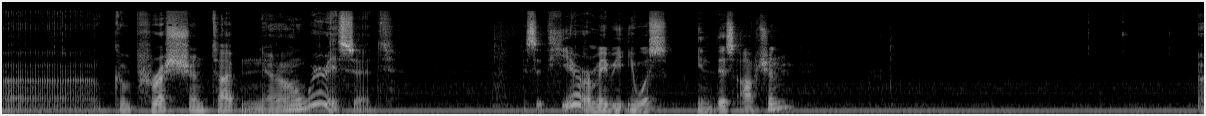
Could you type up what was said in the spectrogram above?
Uh, compression type, no, where is it? Is it here or maybe it was in this option? Uh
